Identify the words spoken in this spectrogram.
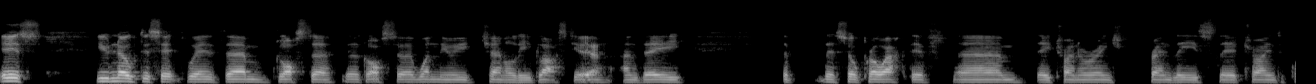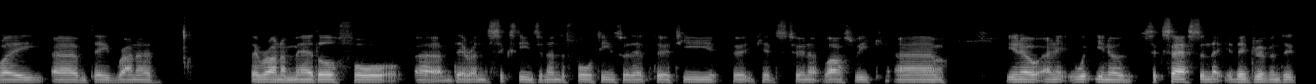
It is you notice it with um, Gloucester. Uh, Gloucester won the Channel League last year, yeah. and they they're so proactive. Um, they're trying to arrange friendlies. They're trying to play. Um, they ran a they ran a medal for um, their under 16s and under 14s. So they had 30, 30 kids turn up last week. Um, wow. You know, and it, you know, success, and they, they're driven to,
